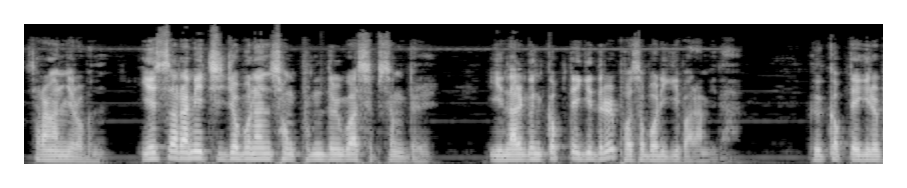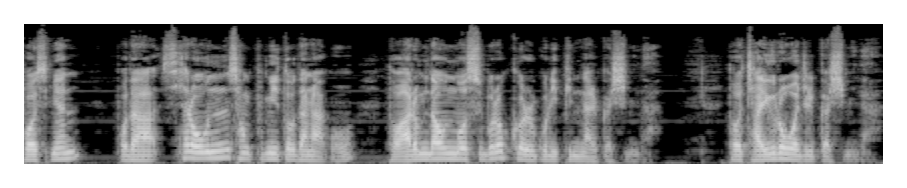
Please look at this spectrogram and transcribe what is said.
사랑하는 여러분, 옛사람이 지저분한 성품들과 습성들, 이 낡은 껍데기들을 벗어버리기 바랍니다. 그 껍데기를 벗으면 보다 새로운 성품이 돋아나고 더 아름다운 모습으로 그 얼굴이 빛날 것입니다. 더 자유로워질 것입니다.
